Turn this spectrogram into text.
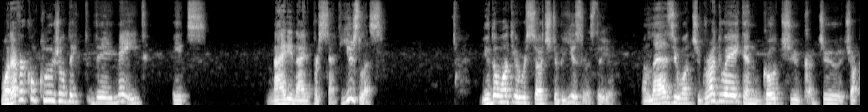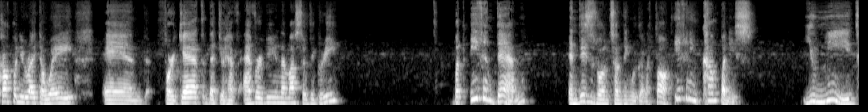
whatever conclusion they, they made, it's 99% useless. You don't want your research to be useless, do you? unless you want to graduate and go to, to, to a company right away and forget that you have ever been a master degree. But even then, and this is one something we're going to talk, even in companies, you need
